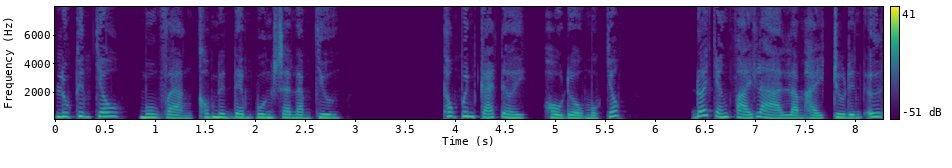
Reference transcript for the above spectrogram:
Lưu Kinh Châu, muôn vàng không nên đem quân ra Nam Dương. Thông minh cả đời, hồ đồ một chốc. Đó chẳng phải là làm hại triều đình ư.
